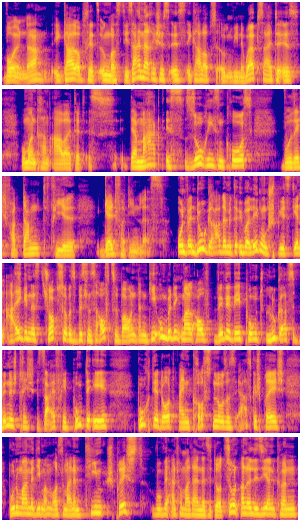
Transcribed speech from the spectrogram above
wollen. Ja? Egal, ob es jetzt irgendwas Designerisches ist, egal, ob es irgendwie eine Webseite ist, wo man dran arbeitet. Es, der Markt ist so riesengroß, wo sich verdammt viel Geld verdienen lässt. Und wenn du gerade mit der Überlegung spielst, dir ein eigenes Jobservice-Business aufzubauen, dann geh unbedingt mal auf www.lukas-seifried.de, buch dir dort ein kostenloses Erstgespräch, wo du mal mit jemandem aus meinem Team sprichst, wo wir einfach mal deine Situation analysieren können,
